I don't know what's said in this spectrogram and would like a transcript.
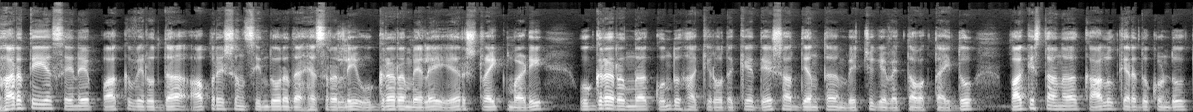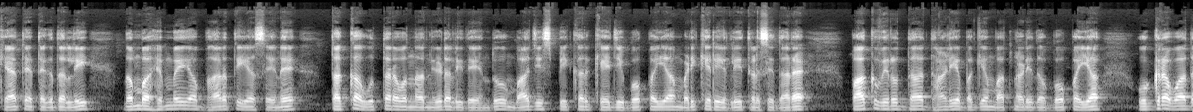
ಭಾರತೀಯ ಸೇನೆ ಪಾಕ್ ವಿರುದ್ಧ ಆಪರೇಷನ್ ಸಿಂಧೂರದ ಹೆಸರಲ್ಲಿ ಉಗ್ರರ ಮೇಲೆ ಏರ್ ಸ್ಟ್ರೈಕ್ ಮಾಡಿ ಉಗ್ರರನ್ನ ಕೊಂದು ಹಾಕಿರೋದಕ್ಕೆ ದೇಶಾದ್ಯಂತ ಮೆಚ್ಚುಗೆ ವ್ಯಕ್ತವಾಗ್ತಾ ಇದ್ದು, ಪಾಕಿಸ್ತಾನ ಕಾಲು ಕೆರೆದುಕೊಂಡು ಖ್ಯಾತೆ ತೆಗೆದಲ್ಲಿ ನಮ್ಮ ಹೆಮ್ಮೆಯ ಭಾರತೀಯ ಸೇನೆ ತಕ್ಕ ಉತ್ತರವನ್ನು ನೀಡಲಿದೆ ಎಂದು ಮಾಜಿ ಸ್ಪೀಕರ್ ಕೆಜಿ ಬೋಪಯ್ಯ ಮಡಿಕೇರಿಯಲ್ಲಿ ತಿಳಿಸಿದ್ದಾರೆ. ಪಾಕ್ ವಿರುದ್ಧ ದಾಳಿಯ ಬಗ್ಗೆ ಮಾತನಾಡಿದ ಬೋಪಯ್ಯ, ಉಗ್ರವಾದ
